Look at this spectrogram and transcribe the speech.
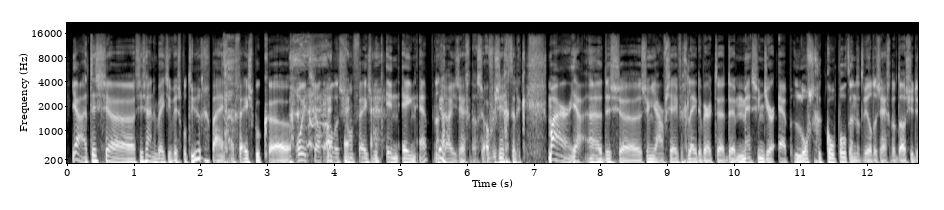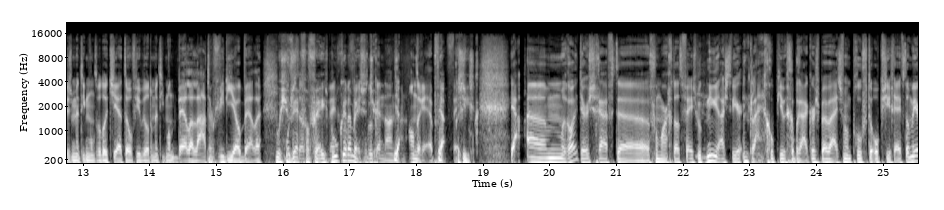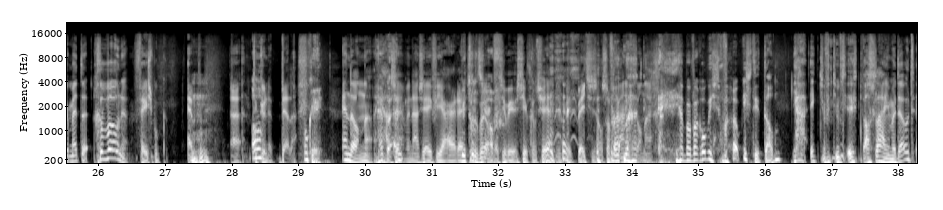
Ja, het is, uh, ze zijn een beetje wispelturig bij Facebook. Uh, ooit zat alles van Facebook in één app. Dan ja. zou je zeggen dat is overzichtelijk. Maar ja, uh, dus zo'n jaar of zeven geleden werd de Messenger-app losgekoppeld. En dat wilde zeggen dat als je dus met iemand wilde chatten of je wilde met iemand bellen, later video bellen. Moest je weg van Facebook en dan Messenger. En dan ja. een andere app van ja, Facebook. Precies. Ja, um, Reuters schrijft vanmorgen dat Facebook nu juist weer een klein groepje gebruikers bij wijze van proef de optie geeft om weer met de gewone Facebook-app mm -hmm. te oh. kunnen bellen. Oké. Okay. En dan uh, ja, zijn we na zeven jaar weer terug bij af. Weer cirkeltje, ja, een beetje zoals Afghanistan eigenlijk. Ja, maar waarom is, waarom is dit dan? Ja, ik, al sla je me dood.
